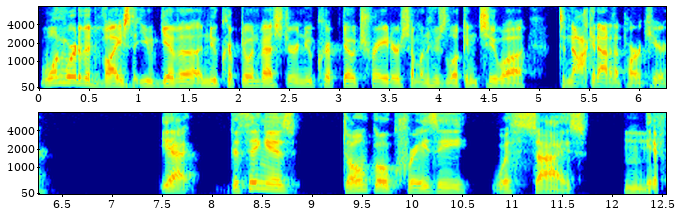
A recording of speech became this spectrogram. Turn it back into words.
one word of advice that you'd give a, a new crypto investor, new crypto trader, someone who's looking to uh to knock it out of the park here? Yeah, the thing is, don't go crazy with size. Mm. If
